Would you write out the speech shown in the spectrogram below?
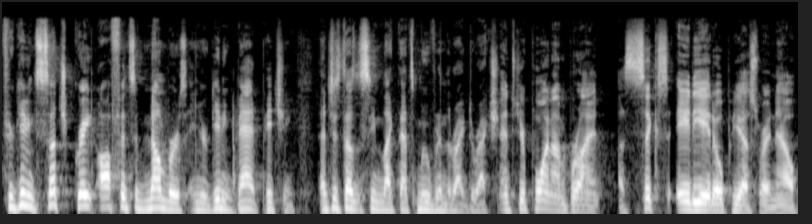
If you're getting such great offensive numbers and you're getting bad pitching, that just doesn't seem like that's moving in the right direction. And to your point on Bryant, a 688 OPS right now.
